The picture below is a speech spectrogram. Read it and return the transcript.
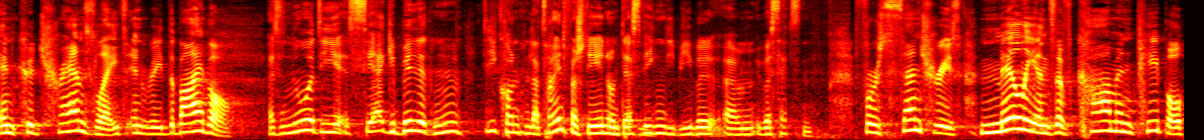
and could translate and read the Bible. Also nur die sehr Gebildeten, die konnten Latein verstehen und deswegen die Bibel ähm, übersetzen. For centuries, millions of common people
